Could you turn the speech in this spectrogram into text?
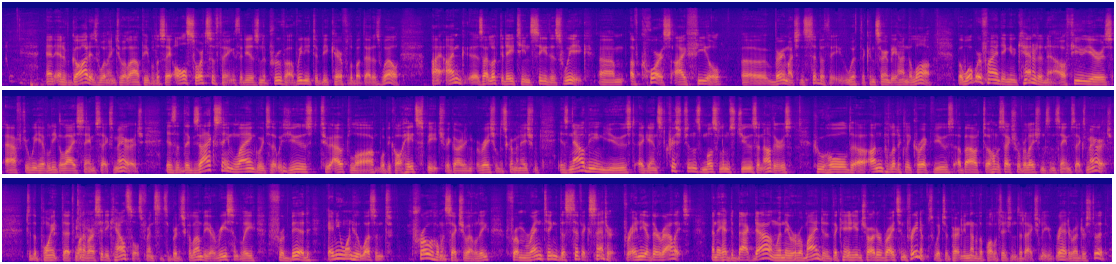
And, and if God is willing to allow people to say all sorts of things that He doesn't approve of, we need to be careful about that as well. I, am as I looked at 18C this week, um, of course, I feel uh, very much in sympathy with the concern behind the law. But what we're finding in Canada now, a few years after we have legalized same sex marriage, is that the exact same language that was used to outlaw what we call hate speech regarding racial discrimination is now being used against Christians, Muslims, Jews, and others who hold uh, unpolitically correct views about uh, homosexual relations and same sex marriage to the point that one of our city councils, for instance, in British Columbia, recently forbid anyone who wasn't pro homosexuality from renting the Civic Center for any of their rallies. And they had to back down when they were reminded of the Canadian Charter of Rights and Freedoms, which apparently none of the politicians had actually read or understood.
